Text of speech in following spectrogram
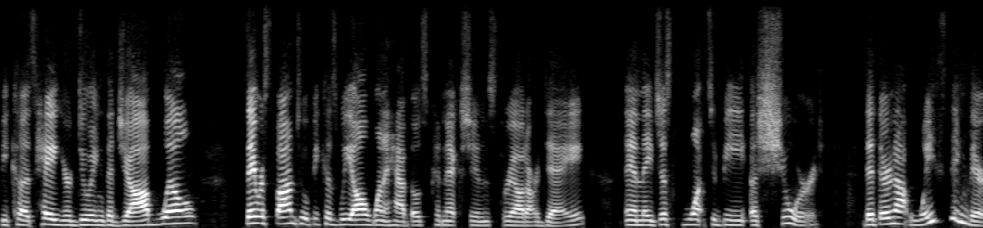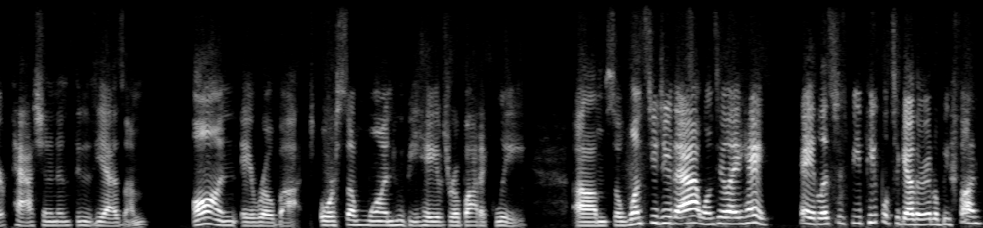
because, hey, you're doing the job well. They respond to it because we all want to have those connections throughout our day. And they just want to be assured that they're not wasting their passion and enthusiasm on a robot or someone who behaves robotically um, so once you do that, once you're like, hey, hey, let's just be people together, it'll be fun.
